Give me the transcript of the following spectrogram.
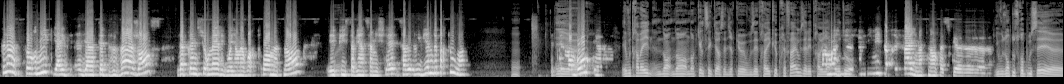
Plein. Pornic, il y a, a peut-être 20 agences. La Plaine-sur-Mer, il doit y en avoir trois maintenant. Et puis ça vient de Saint-Michel. Ça, ils viennent de partout. Hein. Hmm. C'est tellement euh, beau que et vous travaillez dans, dans, dans quel secteur? C'est-à-dire que vous avez travaillé que Préfaille ou vous allez travailler ah, un peu autour? je, je, me limite à Préfaille maintenant parce que. Ils vous ont tous repoussé euh...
